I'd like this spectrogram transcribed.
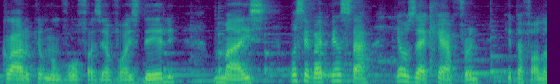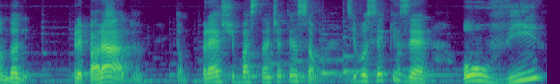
Claro que eu não vou fazer a voz dele, mas você vai pensar que é o Zac Efron que está falando ali. Preparado? Então preste bastante atenção. Se você quiser ouvir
